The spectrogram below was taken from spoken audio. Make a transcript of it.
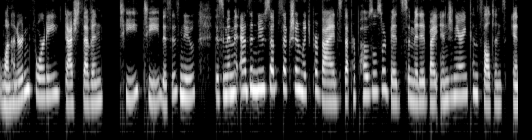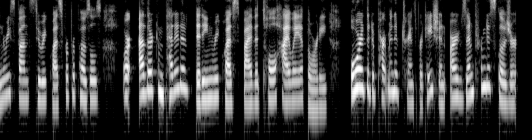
140-7 TT. This is new. This amendment adds a new subsection which provides that proposals or bids submitted by engineering consultants in response to requests for proposals or other competitive bidding requests by the Toll Highway Authority or the Department of Transportation are exempt from disclosure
